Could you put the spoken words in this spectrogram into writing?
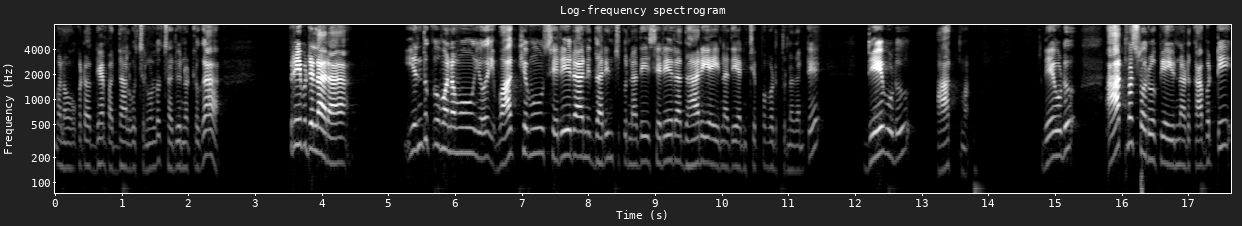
మనం ఒకటో అధ్యాయం పద్నాలుగు వచనంలో చదివినట్లుగా ప్రియబిడ్డలారా ఎందుకు మనము వాక్యము శరీరాన్ని ధరించుకున్నది శరీరధారి అయినది అని చెప్పబడుతున్నదంటే దేవుడు ఆత్మ. దేవుడు ఆత్మస్వరూపి అయి ఉన్నాడు కాబట్టి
